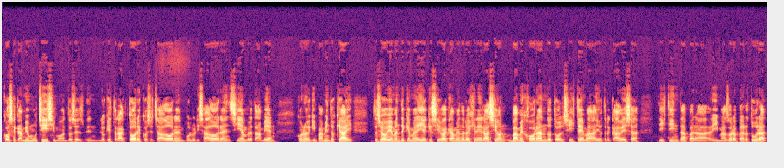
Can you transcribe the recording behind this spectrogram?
cosa cambió muchísimo. Entonces, en lo que es tractores, cosechadoras, en pulverizadoras, en siembra también, con los equipamientos que hay. Entonces, obviamente que a medida que se va cambiando la generación, va mejorando todo el sistema, hay otra cabeza distinta para, y mayor apertura,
